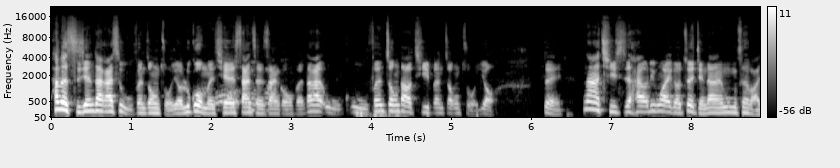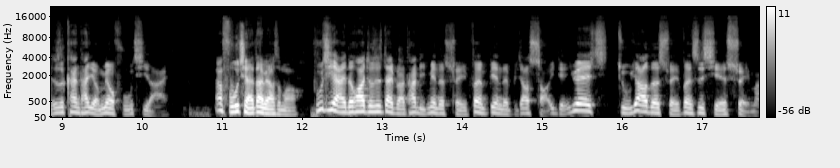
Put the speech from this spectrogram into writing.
它的时间大概是五分钟左右。如果我们切三乘三公分，大概五五分钟到七分钟左右。对，那其实还有另外一个最简单的目测法，就是看它有没有浮起来。那浮起来代表什么？浮起来的话，就是代表它里面的水分变得比较少一点，因为主要的水分是血水嘛。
